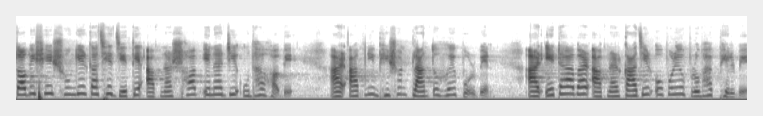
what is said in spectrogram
তবে সেই সঙ্গীর কাছে যেতে আপনার সব এনার্জি উধাও হবে। আর আপনি ভীষণ ক্লান্ত হয়ে পড়বেন। আর এটা আবার আপনার কাজের ওপরেও প্রভাব ফেলবে।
